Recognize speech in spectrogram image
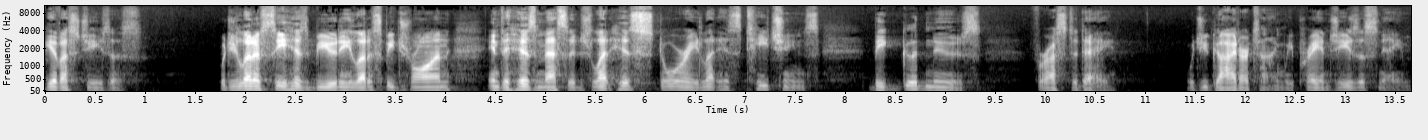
give us Jesus? Would you let us see his beauty? Let us be drawn into his message. Let his story, let his teachings be good news for us today. Would you guide our time? We pray in Jesus' name.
